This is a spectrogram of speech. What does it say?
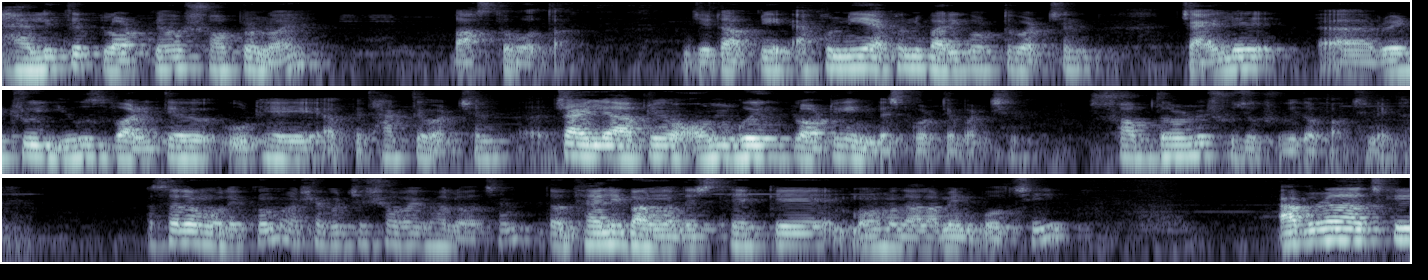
ভ্যালিতে প্লট নেওয়ার স্বপ্ন নয়, বাস্তবতা। যেটা আপনি এখন নিয়ে এখনই বাড়ি করতে পারছেন। চাইলে রেড টু ইউজ বাড়িতে উঠে আপনি থাকতে পারছেন। চাইলে আপনি অনগোয়িং প্লটে ইনভেস্ট করতে পারছেন। সব ধরনের সুযোগ সুবিধা পাচ্ছেন এখানে। আসসালামু আলাইকুম। আশা করছি সবাই ভালো আছেন। তো ভ্যালি বাংলাদেশ থেকে মোহাম্মদ আলামিন বলছি। আমরা আজকে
